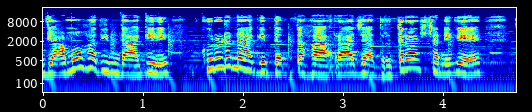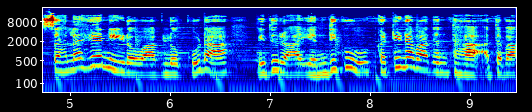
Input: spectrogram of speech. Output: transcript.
ವ್ಯಾಮೋಹದಿಂದಾಗಿ ಕುರುಡನಾಗಿದ್ದಂತಹ ರಾಜ ಧೃತರಾಷ್ಟ್ರನಿಗೆ ಸಲಹೆ ನೀಡುವಾಗಲೂ ಕೂಡ ವಿದುರ ಎಂದಿಗೂ ಕಠಿಣವಾದಂತಹ ಅಥವಾ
